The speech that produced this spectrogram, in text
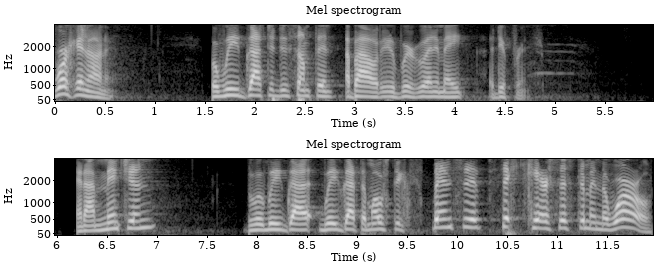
working on it. But we've got to do something about it if we're going to make a difference. And I mentioned we've got, we've got the most expensive sick care system in the world.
